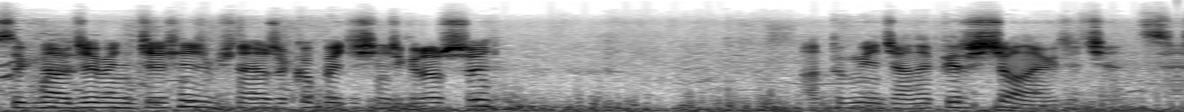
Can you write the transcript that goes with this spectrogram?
sygnał 9-10, myślałem, że kopię 10 groszy. A tu miedziany pierścionek dziecięcy.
